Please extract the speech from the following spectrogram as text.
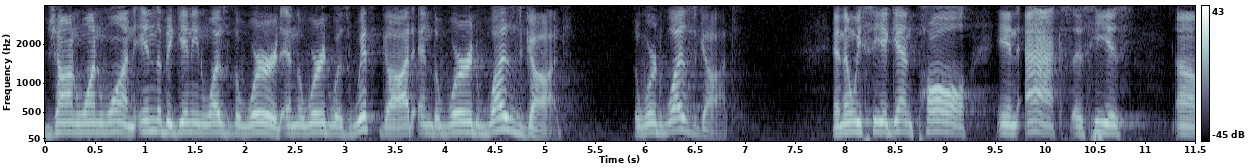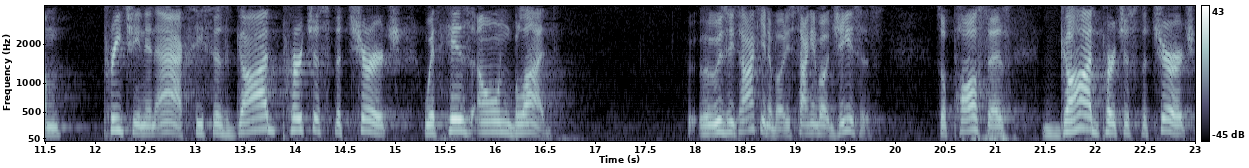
John 1 1. In the beginning was the Word, and the Word was with God, and the Word was God. The Word was God. And then we see again Paul in Acts as he is um, preaching in Acts. He says, God purchased the church with his own blood. Who is he talking about? He's talking about Jesus. So Paul says, God purchased the church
